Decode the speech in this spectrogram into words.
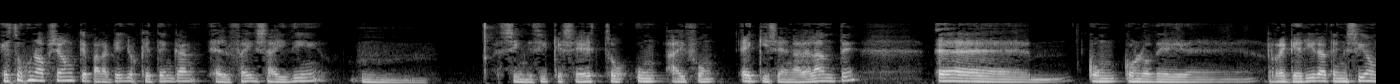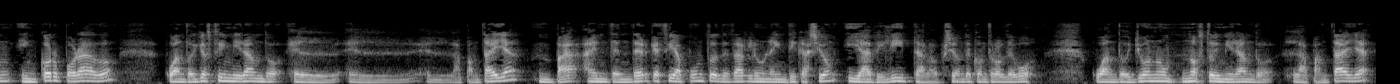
Esto es una opción que para aquellos que tengan el Face ID, mmm, signifique esto un iPhone X en adelante, eh, con, con, lo de requerir atención incorporado, cuando yo estoy mirando el, el, la pantalla, va a entender que estoy a punto de darle una indicación y habilita la opción de control de voz. Cuando yo no, no estoy mirando la pantalla,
